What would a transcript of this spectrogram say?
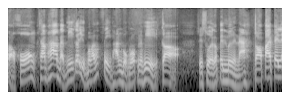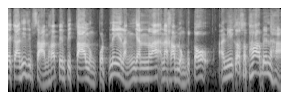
ศโค้ง ถ้าภาพแบบนี้ก็อยู่ประมาณสัก 4,000 บวกลบนะพี่ ก็สวยๆ ก็เป็นหมื่นนะ ต่อไปเป็นรายการที่ 13 นะครับ เป็นปิดตาหลวงปดนี้หลังยันนะนะครับ หลวงปู่โตะอันนี้ก็สภาพเล่นหา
